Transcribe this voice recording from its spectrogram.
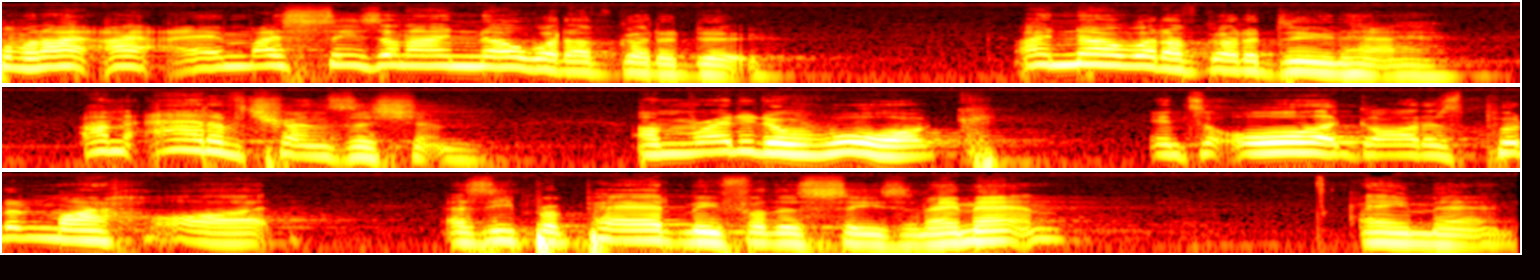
Come on. I, I, in my season, I know what I've got to do. I know what I've got to do now. I'm out of transition. I'm ready to walk into all that God has put in my heart as He prepared me for this season. Amen. Amen.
